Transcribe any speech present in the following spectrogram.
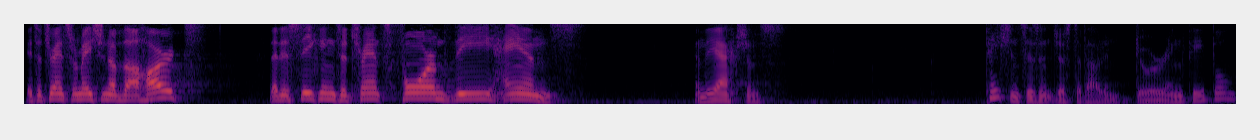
It's a transformation of the heart that is seeking to transform the hands and the actions. Patience isn't just about enduring people.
